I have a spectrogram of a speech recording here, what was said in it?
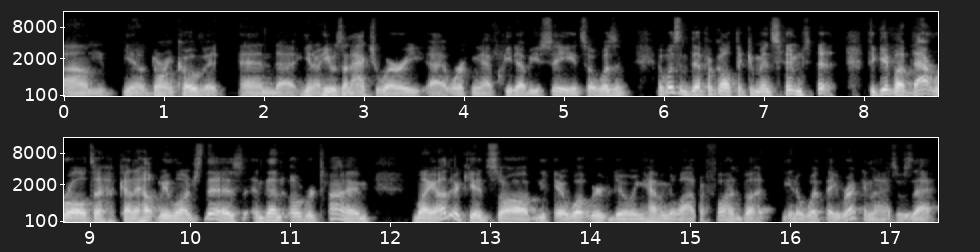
um, you know, during COVID, and uh, you know, he was an actuary uh, working at PwC, and so it wasn't it wasn't difficult to convince him to to give up that role to kind of help me launch this. And then over time, my other kids saw you know what we are doing, having a lot of fun, but you know what they recognized was that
